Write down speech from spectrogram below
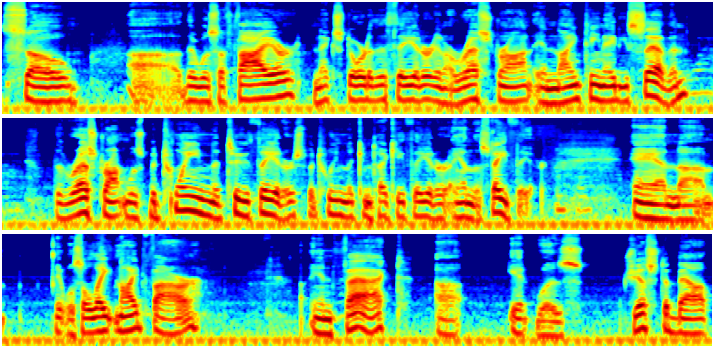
So uh, there was a fire next door to the theater in a restaurant in 1987. The restaurant was between the two theaters, between the Kentucky Theater and the State Theater. And um, it was a late night fire. In fact, uh, it was just about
